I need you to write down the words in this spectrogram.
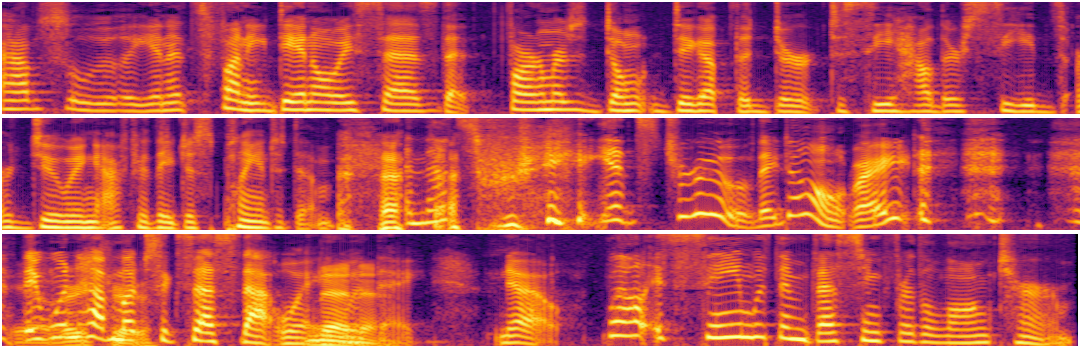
Absolutely. And it's funny, Dan always says that farmers don't dig up the dirt to see how their seeds are doing after they just planted them. and that's it's true. They don't, right? Yeah, they wouldn't have true. much success that way, no, would no. they? No. Well, it's same with investing for the long term.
